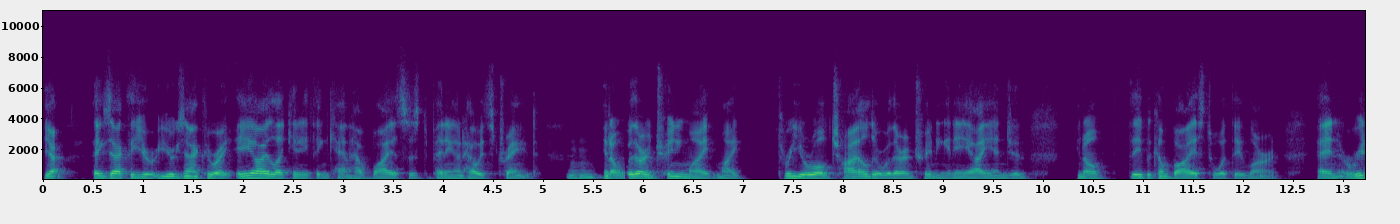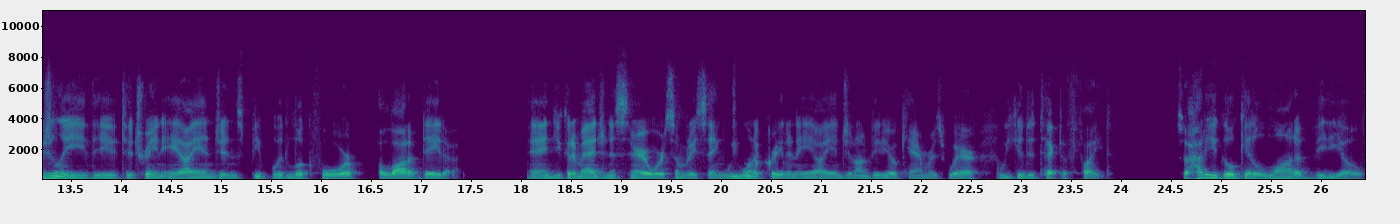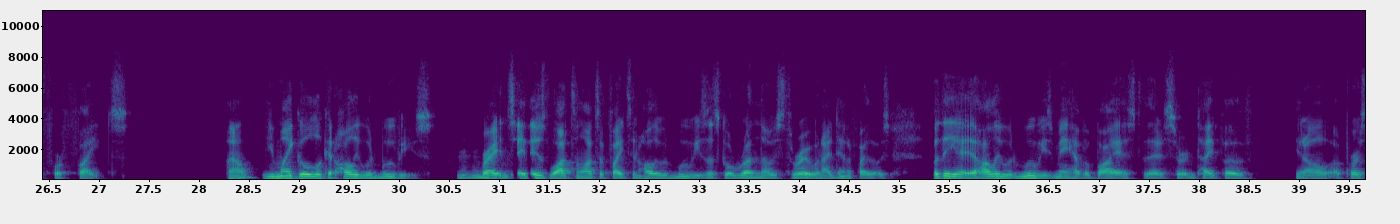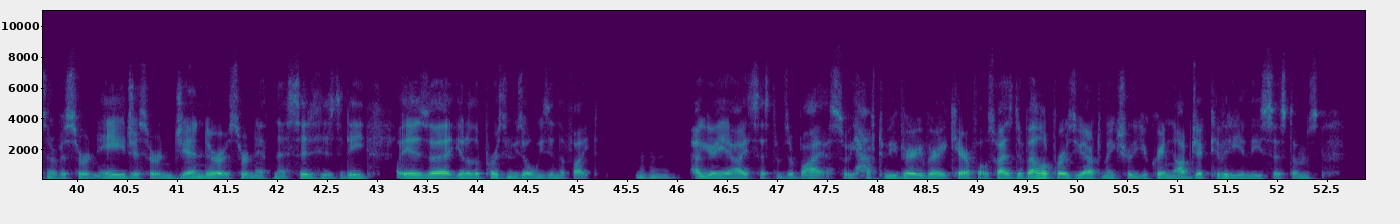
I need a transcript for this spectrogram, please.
yeah, exactly. You're you're exactly right. AI, like anything, can have biases depending on how it's trained. Mm-hmm. You know, whether I'm training my my three year old child or whether I'm training an AI engine, you know, they become biased to what they learn. And originally, the to train AI engines, people would look for a lot of data. And you could imagine a scenario where somebody's saying, "We want to create an AI engine on video cameras where we can detect a fight." So how do you go get a lot of video for fights? Well, you might go look at Hollywood movies, mm-hmm. right? And say, there's lots and lots of fights in Hollywood movies. Let's go run those through and identify those. But the uh, Hollywood movies may have a bias that a certain type of, you know, a person of a certain age, a certain gender, a certain ethnicity is, uh, you know, the person who's always in the fight. Mm-hmm. Now your AI systems are biased. So you have to be very, very careful. So as developers, you have to make sure that you're creating objectivity in these systems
